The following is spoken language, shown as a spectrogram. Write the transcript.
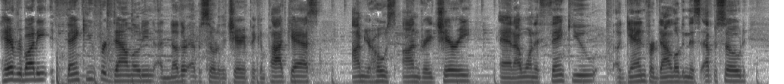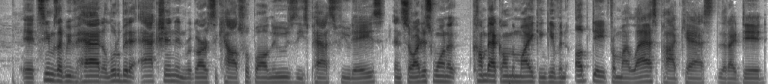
Hey, everybody, thank you for downloading another episode of the Cherry Picking Podcast. I'm your host, Andre Cherry, and I want to thank you again for downloading this episode. It seems like we've had a little bit of action in regards to college football news these past few days, and so I just want to come back on the mic and give an update from my last podcast that I did.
